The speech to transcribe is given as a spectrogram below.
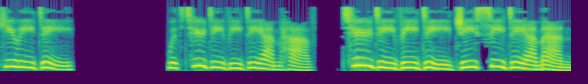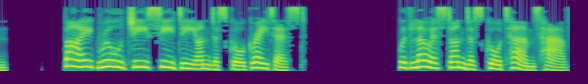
QED with 2 dvdm have 2 dvd GCDMN by rule GCD underscore greatest with lowest underscore terms have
